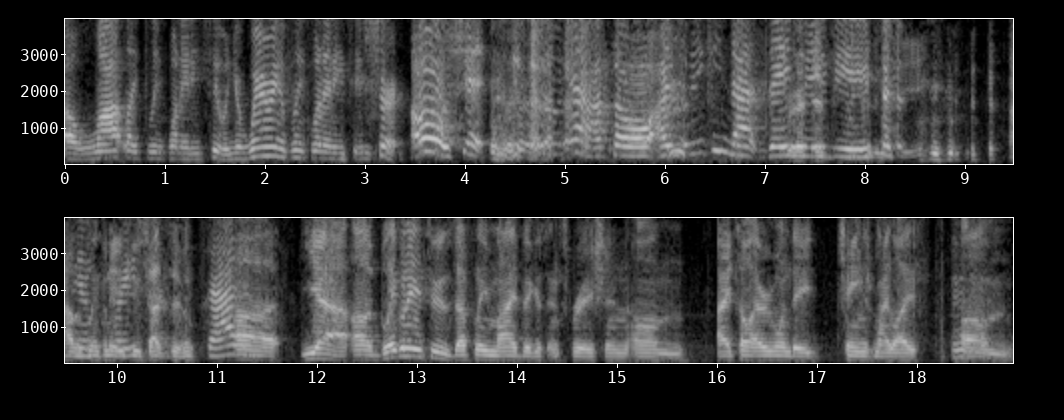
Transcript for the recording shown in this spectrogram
a lot like Blink 182 and you're wearing a Blink 182 shirt? Oh shit! so yeah, so I'm thinking that they For- may be. couldn't. I have a Blink 182 inspiration. tattoo. That is. Uh, yeah, uh, Blink 182 is definitely my biggest inspiration. Um, I tell everyone they changed my life. mhm. Um,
